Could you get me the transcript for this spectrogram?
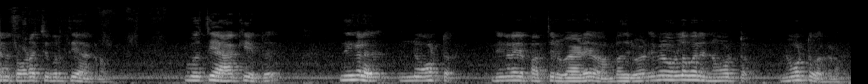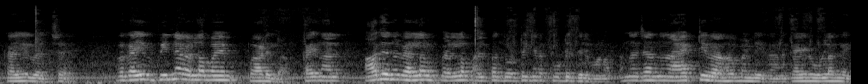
അങ്ങ് തുടച്ച് വൃത്തിയാക്കണം. വൃത്തിയാക്കിയിട്ട് നിങ്ങൾ നോട്ട് നിങ്ങളുടെ പത്ത് രൂപയുടെയോ അമ്പത് രൂപ നിങ്ങളുള്ള പോലെ നോട്ട് നോട്ട് വെക്കണം കയ്യിൽ വെച്ച്. അപ്പോൾ കൈ പിന്നെ വെള്ളമയം പാടില്ല. കൈ നല്ല ആദ്യം ഒന്ന് വെള്ളം വെള്ളം അല്പം തൊട്ട് ഇങ്ങനെ കൂട്ടിത്തിരുമണം. എന്ന് വെച്ചാൽ ഒന്ന് ആക്റ്റീവ് ആകാൻ വേണ്ടിയിട്ടാണ് കയ്യിൽ ഉള്ളം കൈ.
